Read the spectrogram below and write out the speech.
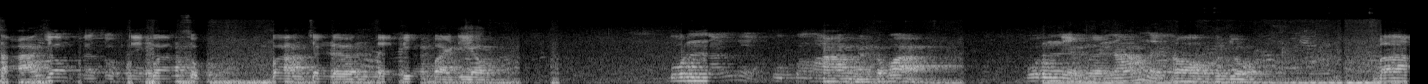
ษาย่อมประสบแต่ความสุขความเจริญแต่เพียงฝ่ายเดียว บุญนั้นเนี่ยอุปมาเหมือนกับว่า บุญเนี่ยเหมือนน้ำในคลองคุณโยม บาป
